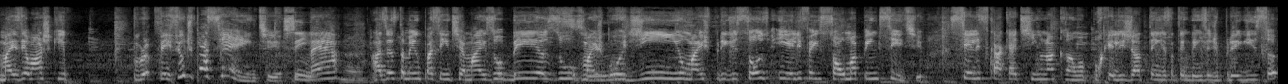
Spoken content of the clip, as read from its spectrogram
Mas eu acho que perfil de paciente, Sim. né? Às vezes também o paciente é mais obeso, mais gordinho, mais preguiçoso e ele fez só uma apendicite. Se ele ficar quietinho na cama porque ele já tem essa tendência de preguiça,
